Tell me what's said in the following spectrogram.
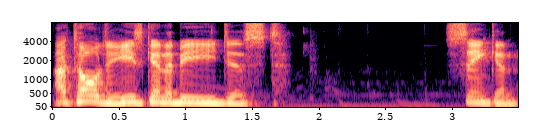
I told you, he's going to be just sinking.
